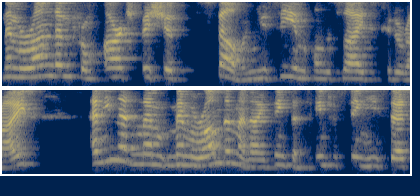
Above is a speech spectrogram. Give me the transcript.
memorandum from Archbishop Spellman. You see him on the slide to the right. And in that mem memorandum, and I think that's interesting, he said,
